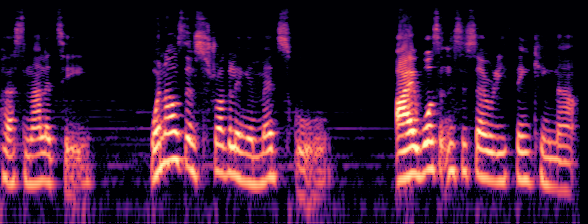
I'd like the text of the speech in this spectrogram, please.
personality, when I was then struggling in med school, I wasn't necessarily thinking that,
